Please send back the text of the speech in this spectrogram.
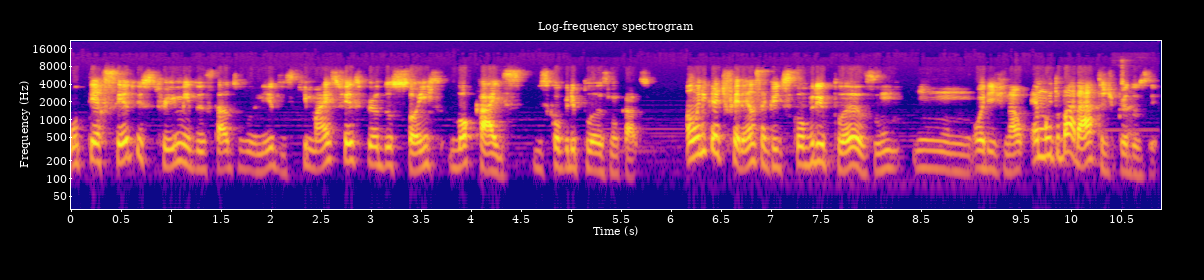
o terceiro streaming dos Estados Unidos que mais fez produções locais, Discovery Plus no caso. A única diferença é que o Discovery Plus, um, um original, é muito barato de produzir.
